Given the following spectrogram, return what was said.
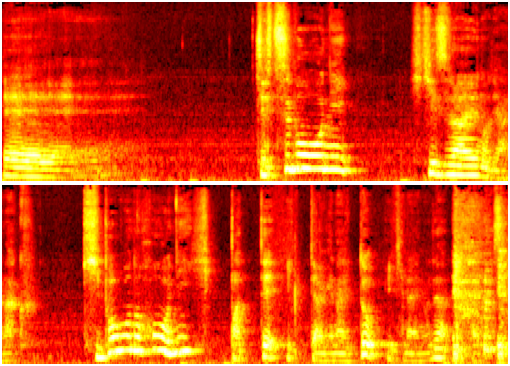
えー、絶望に引きずられるのではなく希望の方に引っ張っていってあげないといけないのではないです。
